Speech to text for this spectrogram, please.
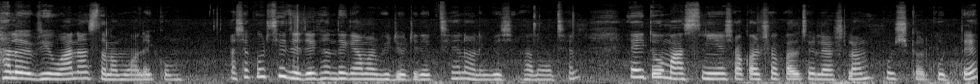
হ্যালো এভরিওয়ান আসসালামু আলাইকুম। আশা করছি যে যেখান থেকে আমার ভিডিওটি দেখছেন অনেক বেশি ভালো আছেন। এই তো মাছ নিয়ে সকাল সকাল চলে আসলাম পরিষ্কার করতে।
